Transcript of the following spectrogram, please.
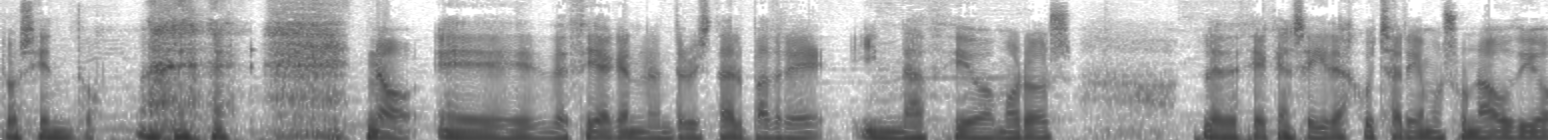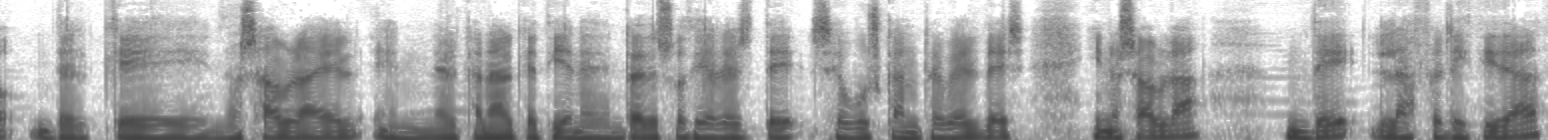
lo siento. no, eh, decía que en la entrevista del padre Ignacio Amorós le decía que enseguida escucharíamos un audio del que nos habla él en el canal que tiene en redes sociales de Se Buscan Rebeldes y nos habla de la felicidad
